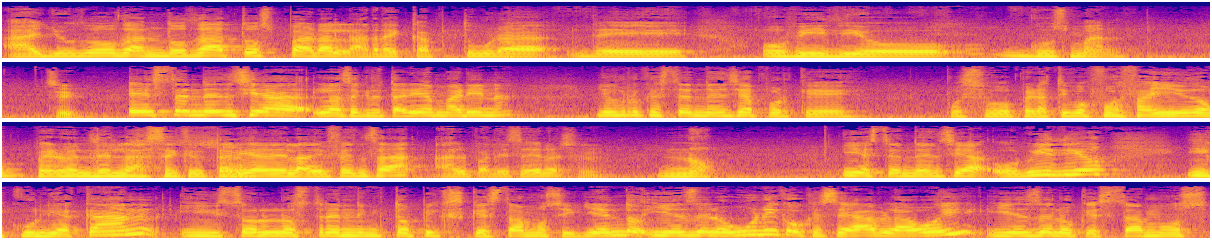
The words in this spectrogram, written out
ayudó dando datos para la recaptura de Ovidio Guzmán. Sí. ¿Es tendencia la Secretaría de Marina? Yo creo que es tendencia porque pues su operativo fue fallido, pero el de la Secretaría Sí. de la Defensa, al parecer, no. Y es tendencia Ovidio y Culiacán, y son los trending topics que estamos siguiendo, y es de lo único que se habla hoy, y es de lo que estamos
